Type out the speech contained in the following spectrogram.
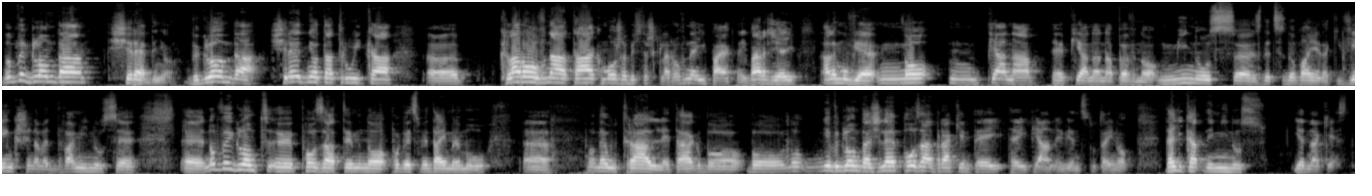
no wygląda średnio. Wygląda średnio ta trójka. Klarowna, tak, może być też klarowne IPA jak najbardziej, ale mówię, no mm, piana, e, piana na pewno minus, e, zdecydowanie taki większy, nawet dwa minusy. E, no wygląd poza tym, no powiedzmy dajmy mu no, neutralny, tak, bo, bo no, nie wygląda źle poza brakiem tej, tej piany, więc tutaj no delikatny minus jednak jest.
